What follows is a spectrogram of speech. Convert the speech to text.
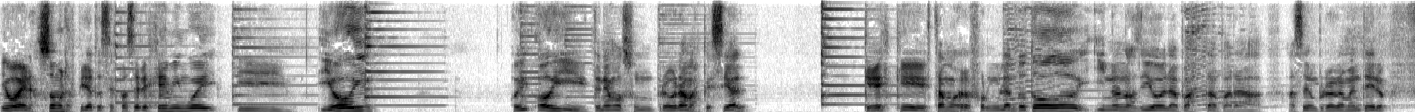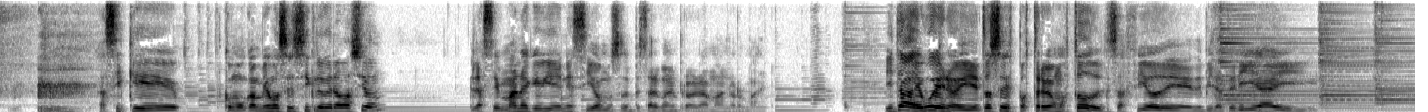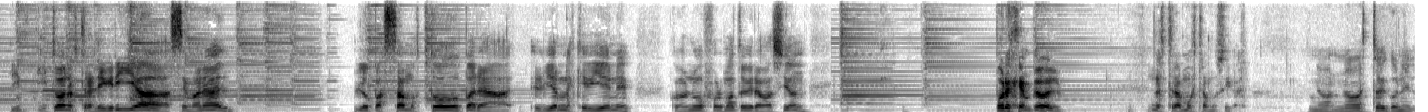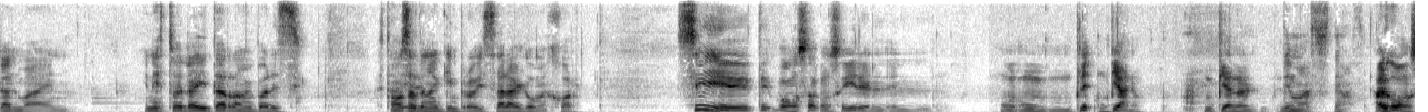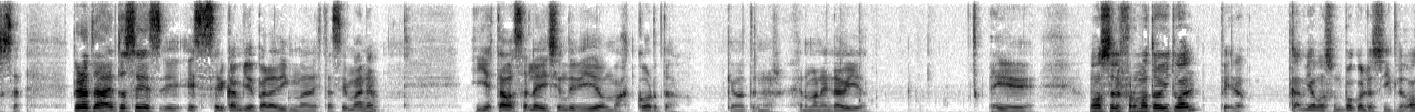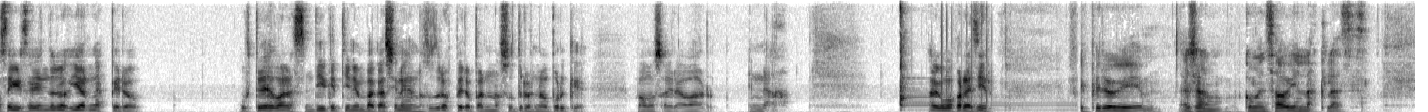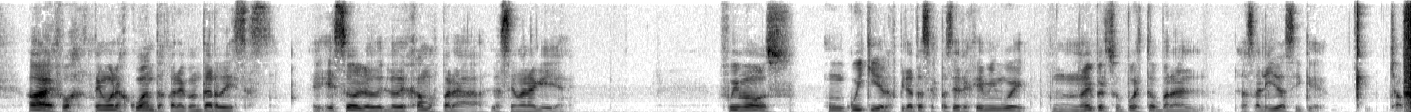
Y bueno, somos los Piratas Espaciales Hemingway y, y hoy, hoy, hoy tenemos un programa especial que es que estamos reformulando todo y no nos dio la pasta para hacer un programa entero. Así que, como cambiamos el ciclo de grabación, la semana que viene sí vamos a empezar con el programa normal. Y tal, y bueno, y entonces postergamos todo el desafío de, de piratería y, y, y toda nuestra alegría semanal. Lo pasamos todo para el viernes que viene con un nuevo formato de grabación. Por ejemplo, el- nuestra muestra musical. No, no estoy con el alma en, en esto de la guitarra, me parece. Vamos a tener que improvisar algo mejor. Sí, te- vamos a conseguir el, el- un, un- un ple- un piano. Un piano. De más, de más. Algo vamos a hacer. Pero ta, entonces eh, ese es el cambio de paradigma de esta semana. Y esta va a ser la edición de video más corta que va a tener Germán en la vida. Eh, vamos a hacer el formato habitual, pero cambiamos un poco los ciclos. Vamos a seguir saliendo los viernes, pero ustedes van a sentir que tienen vacaciones de nosotros, pero para nosotros no, porque vamos a grabar en nada. ¿Algo más para decir? Espero que hayan comenzado bien las clases. Ay, fua, tengo unas cuantas para contar de esas. E- Eso lo, dejamos para la semana que viene. Fuimos un quickie de los piratas espaciales Hemingway. No hay presupuesto para la salida, así que. Chao.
